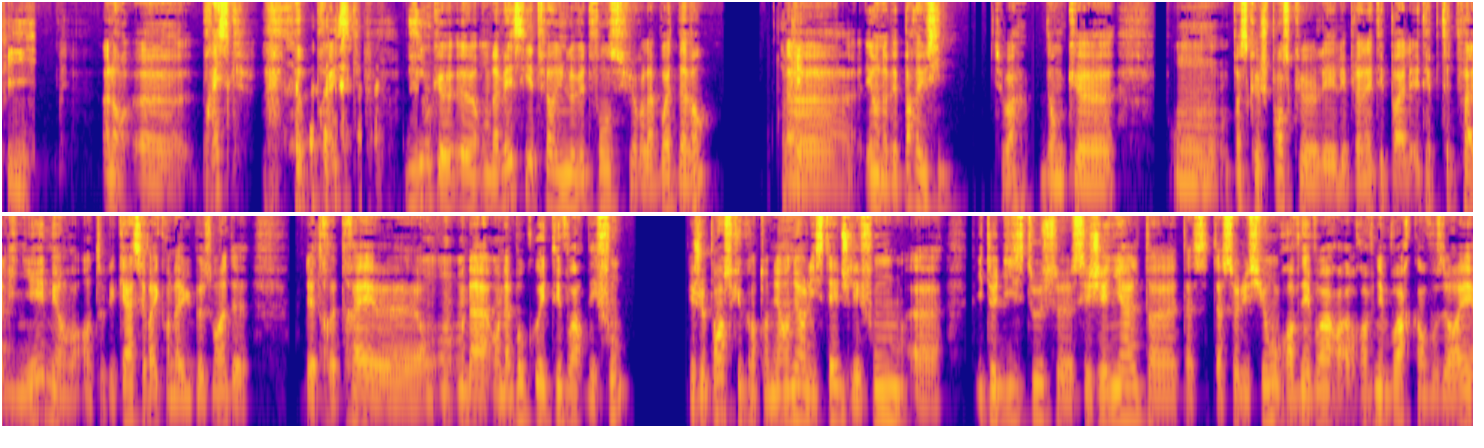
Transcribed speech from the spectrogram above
Fini. Alors, euh, presque. presque. Disons que euh, on avait essayé de faire une levée de fonds sur la boîte d'avant. Euh, et on n'avait pas réussi, tu vois? Donc, on, parce que je pense que les, les planètes étaient pas étaient peut-être pas alignées, mais en, en tous les cas, c'est vrai qu'on a eu besoin de d'être très. Euh, on, on, a on a beaucoup été voir des fonds. Et je pense que quand on est en early stage, les fonds, euh, ils te disent tous c'est génial ta, ta, ta, solution, revenez voir, revenez me voir quand vous aurez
